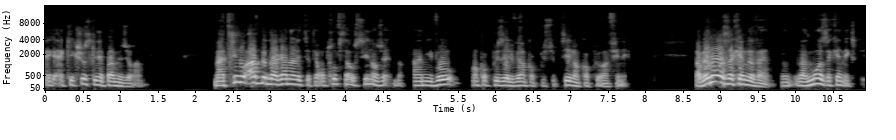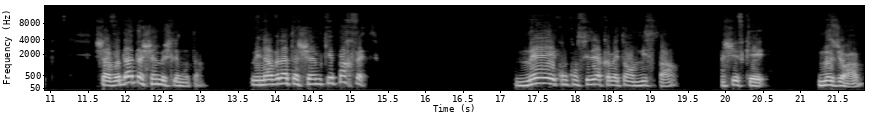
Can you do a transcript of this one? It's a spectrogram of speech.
et quelque chose qui n'est pas mesurable. On trouve ça aussi dans un niveau encore plus élevé, encore plus subtil, encore plus raffiné. Zaken explique une avodat Hashem qui est parfaite, mais qu'on considère comme étant mispa, un chiffre qui est mesurable,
